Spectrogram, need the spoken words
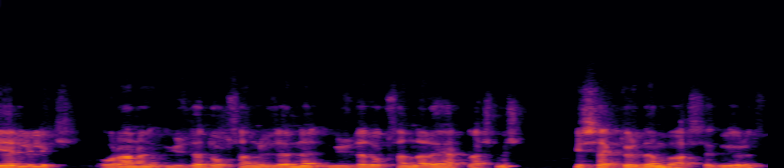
yerlilik oranı yüzde doksanın üzerine yüzde doksanlara yaklaşmış bir sektörden bahsediyoruz.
